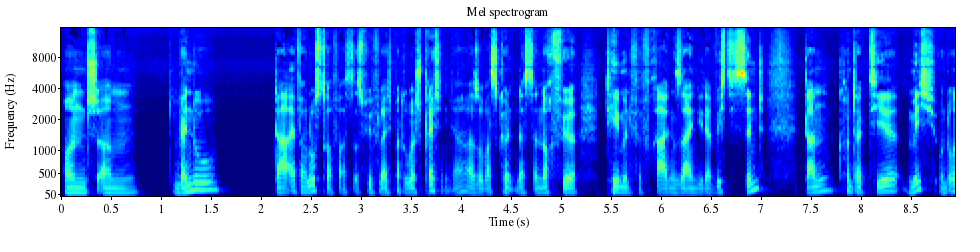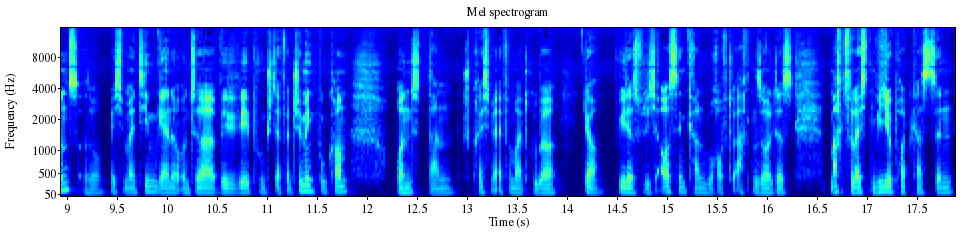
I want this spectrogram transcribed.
Und ähm, wenn du da einfach Lust drauf hast, dass wir vielleicht mal drüber sprechen. Ja? Also was könnten das dann noch für Themen, für Fragen sein, die da wichtig sind, dann kontaktiere mich und uns, also mich und mein Team gerne unter www.stefanschimming.com und dann sprechen wir einfach mal drüber, ja, wie das für dich aussehen kann, worauf du achten solltest. Macht vielleicht ein Videopodcast Sinn,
